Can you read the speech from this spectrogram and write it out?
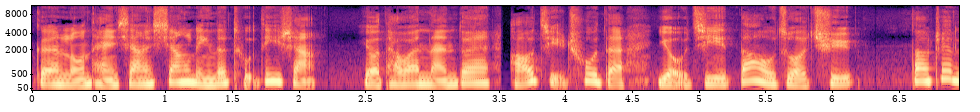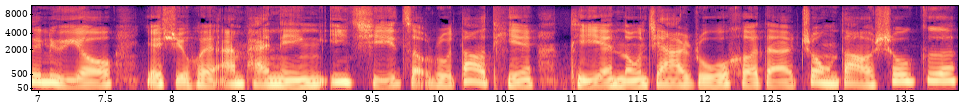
跟龙潭乡相邻的土地上，有台湾南端好几处的有机稻作区。到这里旅游，也许会安排您一起走入稻田，体验农家如何的种稻收割，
